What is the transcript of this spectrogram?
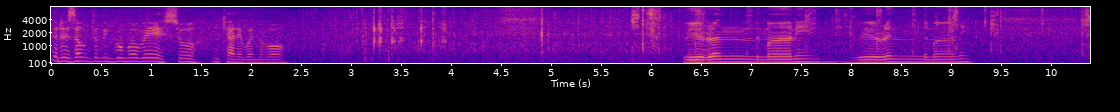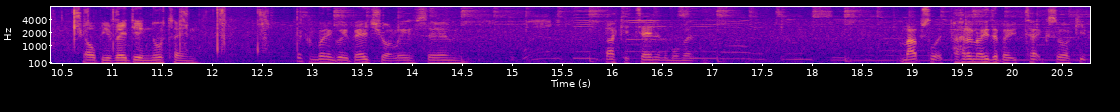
the result didn't go my way, so you can't win them all. We're in the money, we're in the money. I'll be ready in no time. I think I'm going to go to bed shortly. It's um, back at 10 at the moment. I'm absolutely paranoid about ticks, so I keep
